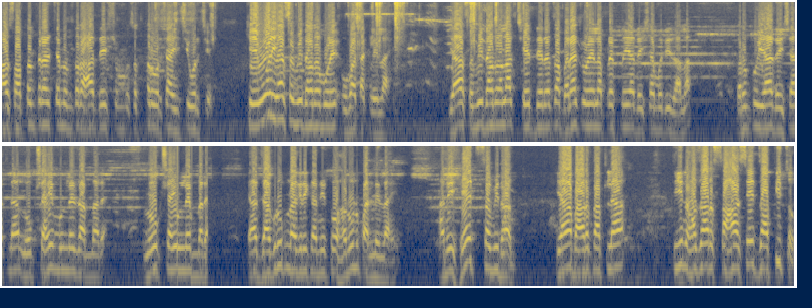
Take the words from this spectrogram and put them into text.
हा स्वातंत्र्याच्या नंतर हा देश सत्तर वर्ष ऐंशी वर्षे केवळ या संविधानामुळे उभा टाकलेला आहे. या संविधानाला छेद देण्याचा बऱ्याच वेळेला प्रयत्न या देशामध्ये झाला. परंतु या देशातल्या लोकशाही मूल्य जाणणाऱ्या लोकशाही मूल्य या जागरूक नागरिकांनी तो हणून पाडलेला आहे. आणि हेच संविधान या भारतातल्या तीन हजार सहाशे जातीचं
